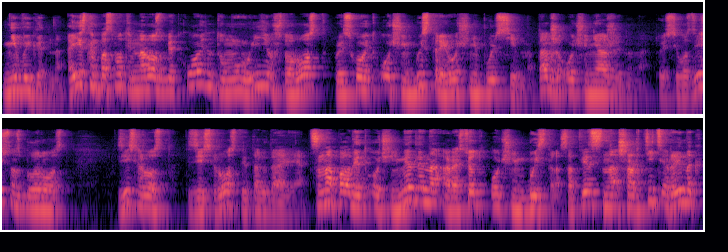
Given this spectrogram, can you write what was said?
невыгодно. А если мы посмотрим на рост биткоина, то мы увидим, что рост происходит очень быстро и очень импульсивно. Также очень неожиданно. То есть вот здесь у нас был рост, здесь рост, здесь рост и так далее. Цена падает очень медленно, а растет очень быстро. Соответственно, шортить рынок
